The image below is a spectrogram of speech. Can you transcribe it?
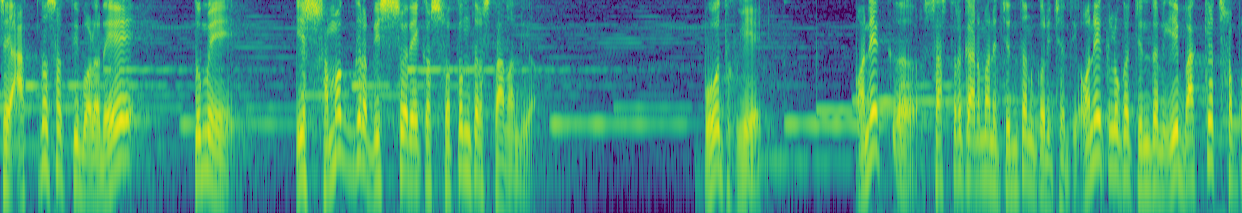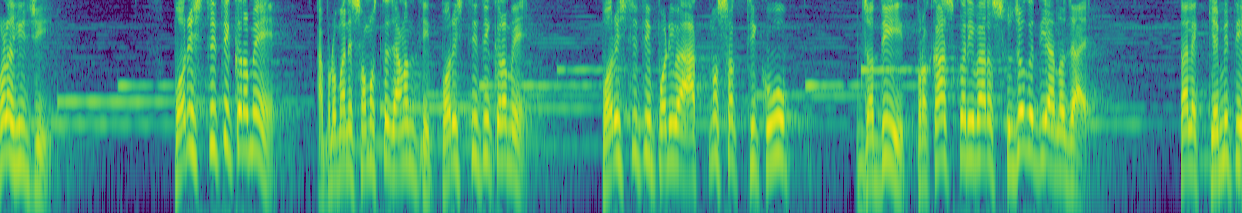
ସେ ଆତ୍ମଶକ୍ତି ବଳରେ ତୁମେ ଏ ସମଗ୍ର ବିଶ୍ୱରେ ଏକ ସ୍ୱତନ୍ତ୍ର ସ୍ଥାନ ନିଅ। ବୋଧ ହୁଏ ଅନେକ ଶାସ୍ତ୍ରକାରମାନେ ଚିନ୍ତନ କରିଛନ୍ତି ଅନେକ ଲୋକ ଚିନ୍ତନ ଏ ବାକ୍ୟ ସଫଳ ହୋଇଛି। ପରିସ୍ଥିତି କ୍ରମେ ଆପଣମାନେ ସମସ୍ତେ ଜାଣନ୍ତି ପରିସ୍ଥିତି କ୍ରମେ ପରିସ୍ଥିତି ପଡ଼ିବା ଆତ୍ମଶକ୍ତିକୁ ଯଦି ପ୍ରକାଶ କରିବାର ସୁଯୋଗ ଦିଆ ନଯାଏ ତାହେଲେ କେମିତି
